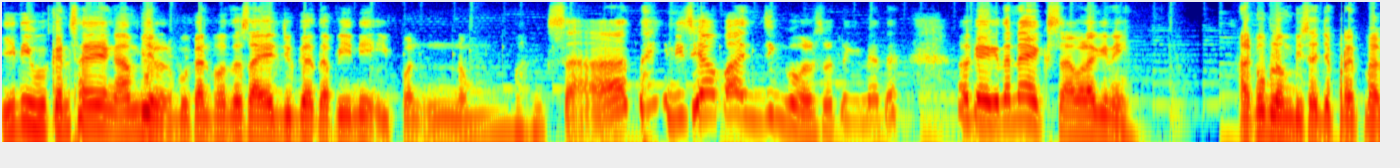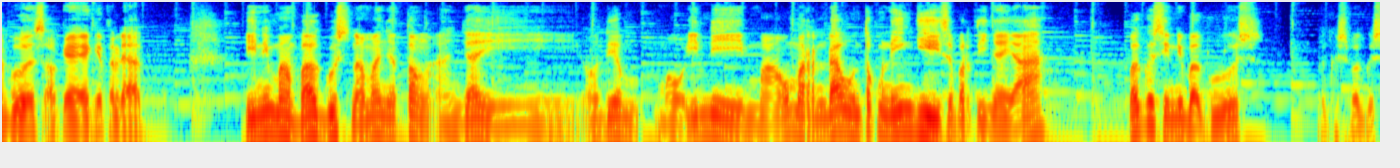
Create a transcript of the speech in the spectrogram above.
ini bukan saya yang ambil, bukan foto saya juga, tapi ini iPhone 6 bangsat. Ini siapa anjing gue maksud lagi lihat ya. Oke, kita next. Apa lagi nih? Aku belum bisa jepret bagus. Oke, kita lihat. Ini mah bagus namanya Tong Anjay. Oh, dia mau ini, mau merendah untuk meninggi sepertinya ya. Bagus ini bagus. Bagus bagus.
